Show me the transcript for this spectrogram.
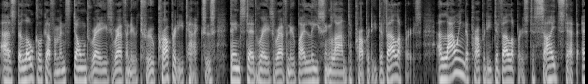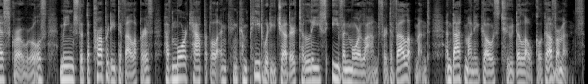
as the local governments don't raise revenue through property taxes, they instead raise revenue by leasing land to property developers. Allowing the property developers to sidestep escrow rules means that the property developers have more capital and can compete with each other to lease even more land for development, and that money goes to the local governments.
